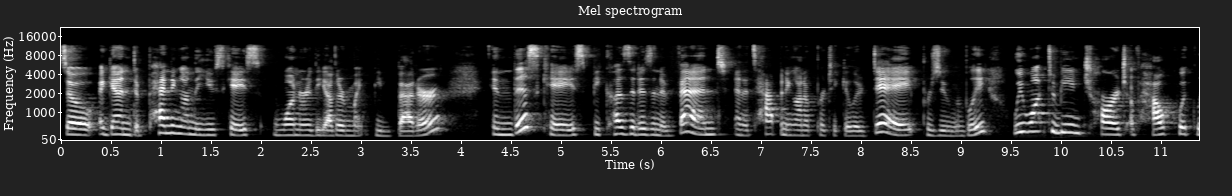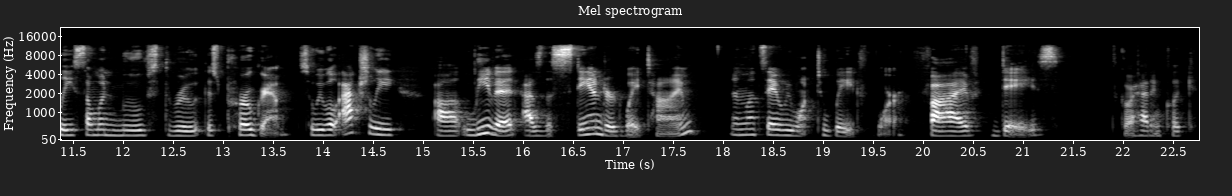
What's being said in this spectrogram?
So again, depending on the use case, one or the other might be better. In this case, because it is an event and it's happening on a particular day, presumably, we want to be in charge of how quickly someone moves through this program. So we will actually uh, leave it as the standard wait time. And let's say we want to wait for five days Let's go ahead and click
